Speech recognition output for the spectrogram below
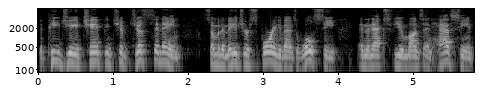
the PGA Championship, just to name some of the major sporting events we'll see in the next few months and have seen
